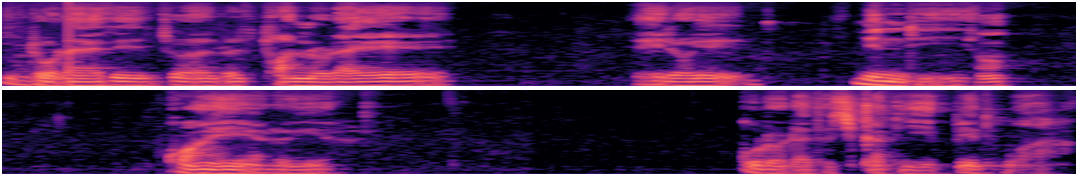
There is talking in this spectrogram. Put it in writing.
落来的，就传落来的，迄个命理吼，看下那个，过落来就是家己的变化。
